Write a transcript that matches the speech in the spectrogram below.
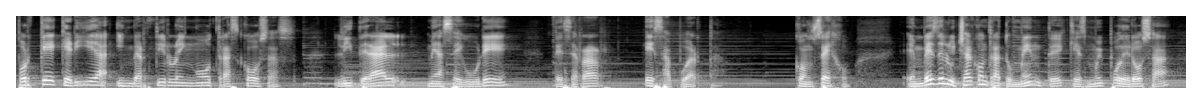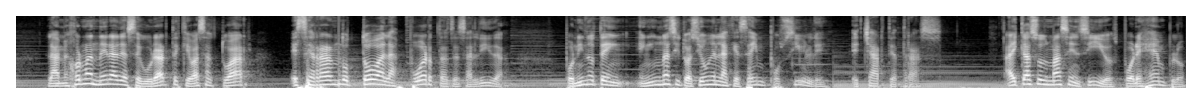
porque quería invertirlo en otras cosas. Literal, me aseguré de cerrar esa puerta. Consejo, en vez de luchar contra tu mente, que es muy poderosa, la mejor manera de asegurarte que vas a actuar es cerrando todas las puertas de salida, poniéndote en, en una situación en la que sea imposible echarte atrás. Hay casos más sencillos, por ejemplo,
